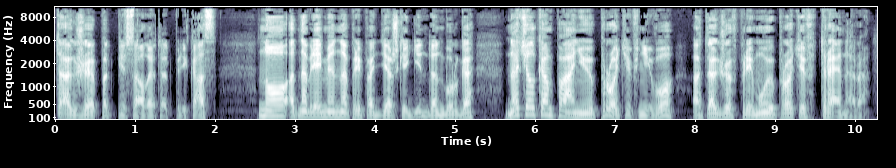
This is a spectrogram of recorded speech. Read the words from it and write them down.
также подписал этот приказ, но одновременно при поддержке Гинденбурга начал кампанию против него, а также впрямую против тренера –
